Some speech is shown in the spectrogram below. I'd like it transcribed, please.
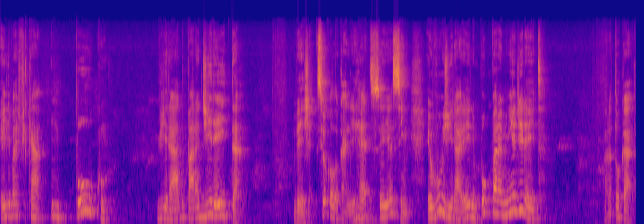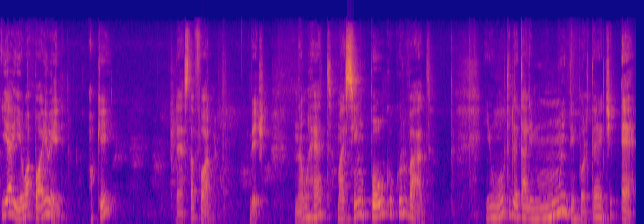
ele vai ficar um pouco virado para a direita Veja, se eu colocar ele reto, seria assim. Eu vou girar ele um pouco para a minha direita, para tocar. E aí eu apoio ele, ok? Desta forma. Veja, não reto, mas sim um pouco curvado. E um outro detalhe muito importante é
